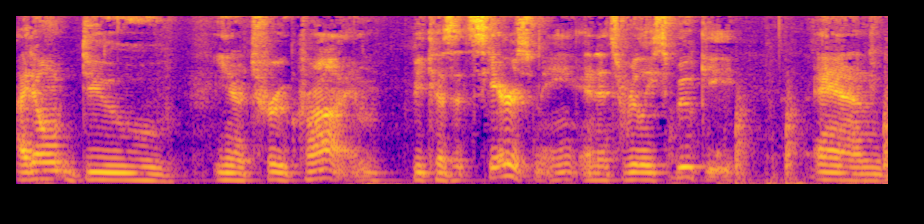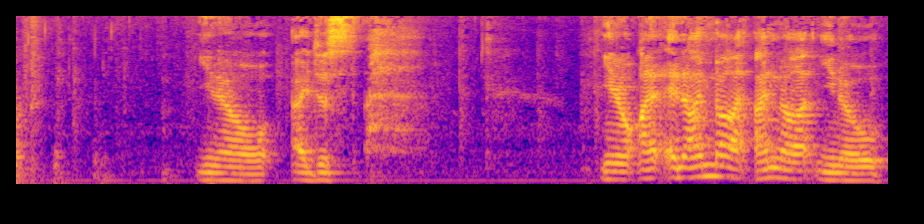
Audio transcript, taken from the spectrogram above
I don't do you know true crime because it scares me and it's really spooky, and you know I just you know I and I'm not I'm not you know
